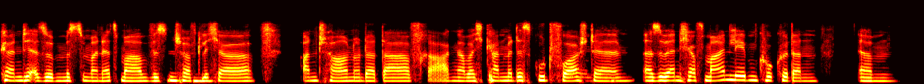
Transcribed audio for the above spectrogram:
könnte, also müsste man jetzt mal mhm. wissenschaftlicher anschauen oder da fragen. Aber ich kann mir das gut vorstellen. Also wenn ich auf mein Leben gucke, dann ähm,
